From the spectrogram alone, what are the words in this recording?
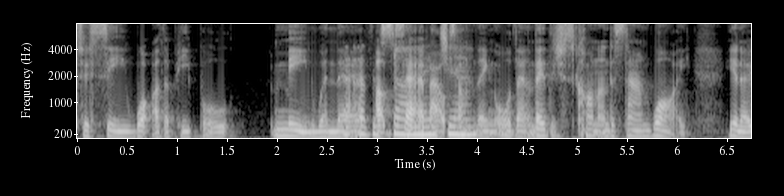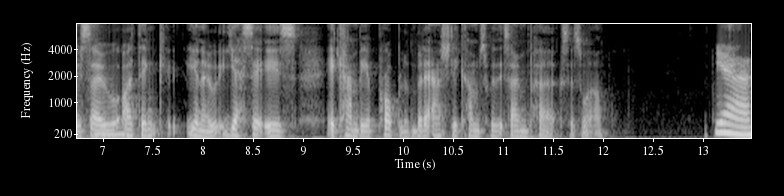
to see what other people mean when they're upset side, about yeah. something or they they just can't understand why you know so mm. i think you know yes it is it can be a problem but it actually comes with its own perks as well yeah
